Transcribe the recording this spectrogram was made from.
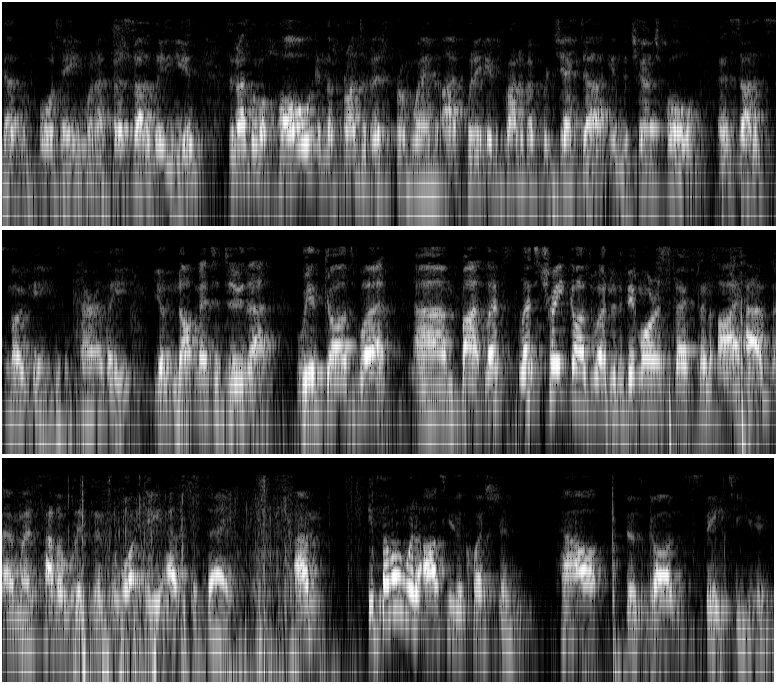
2014 when I first started leading youth. It's a nice little hole in the front of it from when I put it in front of a projector in the church hall and it started smoking because apparently you're not meant to do that with God's word. Um, but let's let's treat God's word with a bit more respect than I have and let's have a listen to what He has to say. Um, if someone were to ask you the question, how does God speak to you?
